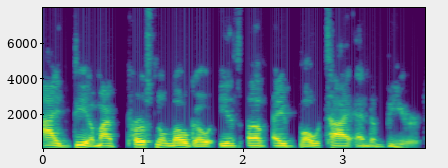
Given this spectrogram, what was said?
idea, my personal logo is of a bow tie and a beard.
